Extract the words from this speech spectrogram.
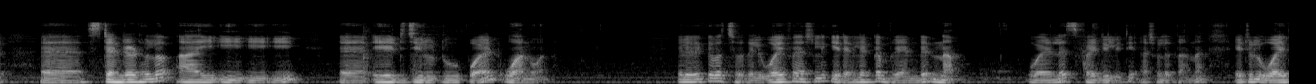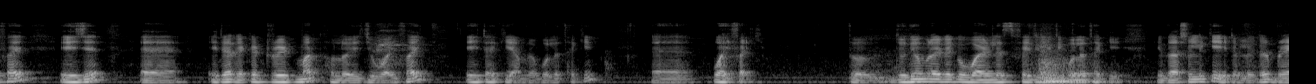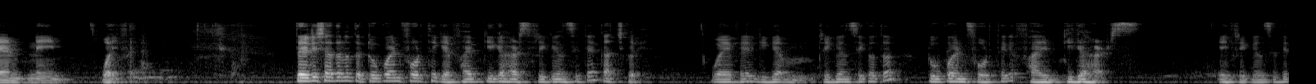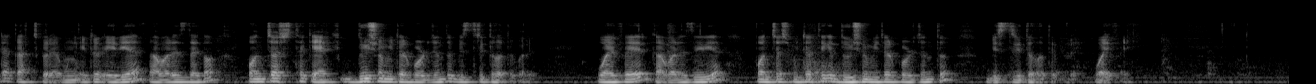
স্ট্যান্ডার্ড হলো IEEE eight zero two point one one তাহলে দেখতে পাচ্ছ? তাহলে ওয়াইফাই আসলে কি? এটা হলো একটা ব্র্যান্ডের নাম। ওয়্যারলেস ফাইডেলিটি আসলে তা না। এটা হলো ওয়াইফাই এই যে এটার একটা ট্রেডমার্ক হলো এই যে ওয়াইফাই এইটাকে আমরা বলে থাকি ওয়াইফাই তো যদি আমরা এটাকে ওয়্যারলেস ফেসিলিটি বলে থাকি, কিন্তু আসলে কি এটা হলো এটার ব্র্যান্ড নেম ওয়াইফাই তো এটি সাধারণত টু পয়েন্ট ফোর থেকে ফাইভ গিগা হার্স ফ্রিকোয়েন্সিতে কাজ করে। ওয়াইফাইয়ের গিগা ফ্রিকোয়েন্সি কত? টু পয়েন্ট ফোর থেকে ফাইভ গিগা হার্স এই ফ্রিকোয়েন্সিটা কাজ করে। এবং এটার এরিয়া কাভারেজ দেখো, পঞ্চাশ থেকে এক, দুইশো মিটার পর্যন্ত বিস্তৃত হতে পারে। ওয়াইফাইয়ের কাভারেজ এরিয়া পঞ্চাশ মিটার থেকে দুইশো মিটার পর্যন্ত বিস্তৃত হতে পারে ওয়াইফাই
